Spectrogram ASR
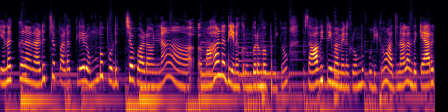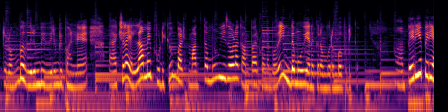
எனக்கு நான் நடித்த படத்துலேயே ரொம்ப பிடிச்ச படம்னா மகாநதி எனக்கு ரொம்ப ரொம்ப பிடிக்கும். சாவித்ரி மேம் எனக்கு ரொம்ப பிடிக்கும். அதனால அந்த கேரக்டர் ரொம்ப விரும்பி விரும்பி பண்ணேன். ஆக்சுவலாக எல்லாமே பிடிக்கும். பட் மற்ற மூவிஸோட கம்பேர் பண்ணும்போது இந்த மூவி எனக்கு ரொம்ப ரொம்ப பிடிக்கும். பெரிய பெரிய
